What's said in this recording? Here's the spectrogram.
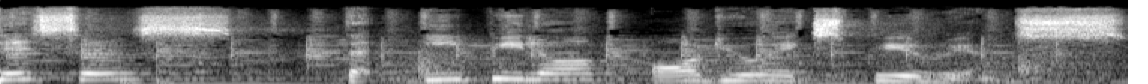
This is the Epilogue Audio Experience.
